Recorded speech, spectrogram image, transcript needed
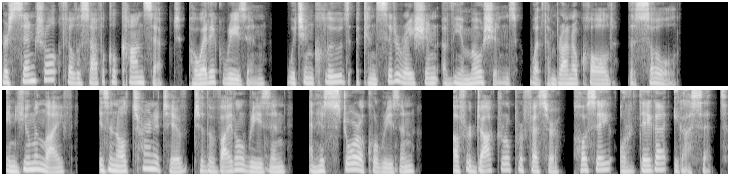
Her central philosophical concept, poetic reason, which includes a consideration of the emotions, what Zambrano called the soul, in human life, is an alternative to the vital reason and historical reason of her doctoral professor Jose Ortega y Gasset.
